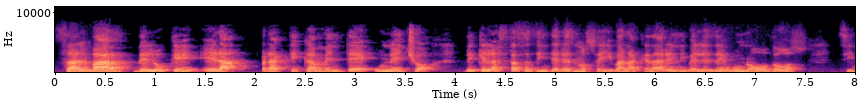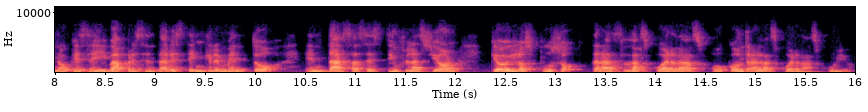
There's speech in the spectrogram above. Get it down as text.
salvar de lo que era prácticamente un hecho de que las tasas de interés no se iban a quedar en niveles de uno o dos, sino que se iba a presentar este incremento en tasas, esta inflación que hoy los puso tras las cuerdas o contra las cuerdas, Julio.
